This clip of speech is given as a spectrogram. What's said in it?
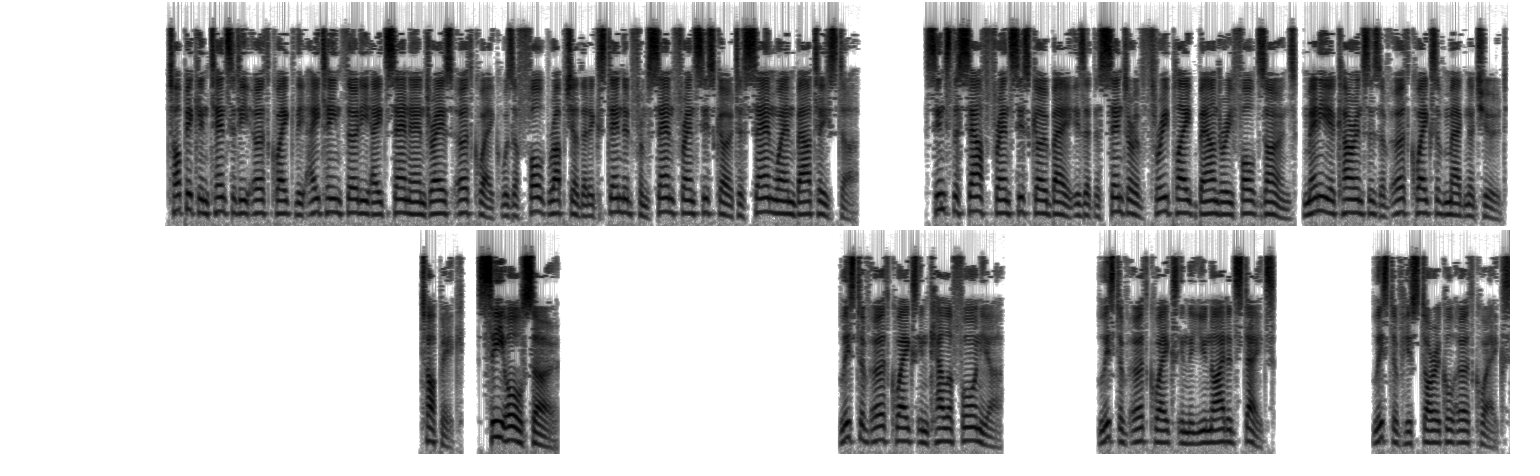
Topic intensity earthquake The 1838 San Andreas earthquake was a fault rupture that extended from San Francisco to San Juan Bautista. Since the South Francisco Bay is at the center of three plate boundary fault zones, many occurrences of earthquakes of magnitude. See also List of earthquakes in California List of earthquakes in the United States List of historical earthquakes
